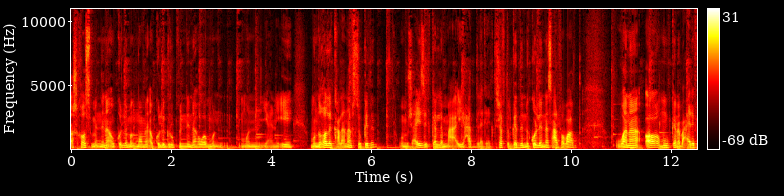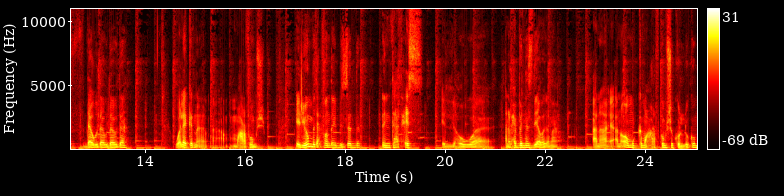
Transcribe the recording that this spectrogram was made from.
اشخاص مننا أو كل مجموعة من أو كل جروب مننا هو من من يعني إيه منغلق على نفسه كده ومش عايز يتكلم مع أي حد. لكن اكتشفت بجد إن كل الناس عارفة بعض. وأنا آه ممكن ابقى عارف ده وده وده وده ولكن معرفهمش اليوم بتاع الفان داي بالذات ده انت هتحس اللي هو أنا بحب الناس دي قوي يا جماعة. أنا أنا آه ممكن ما اعرفكمش كلكم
